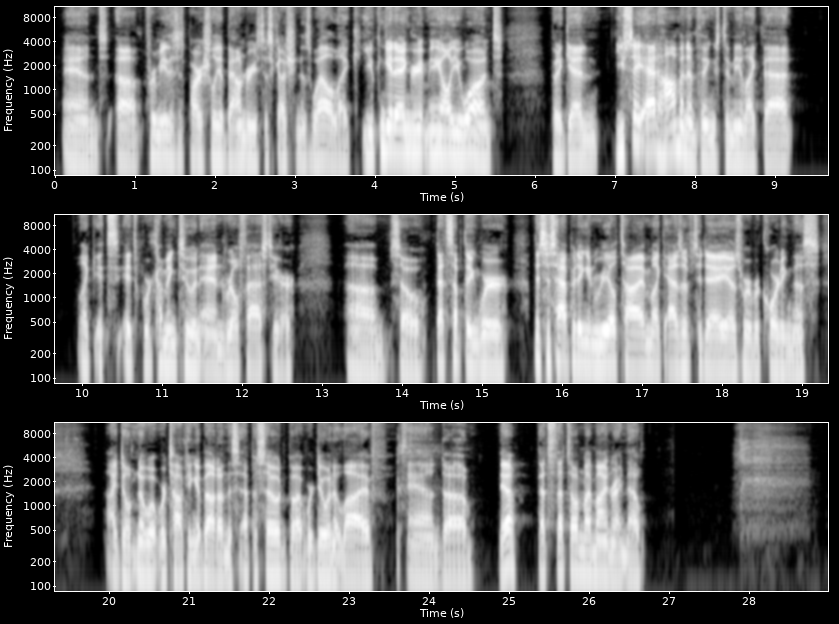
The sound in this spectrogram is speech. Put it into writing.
And uh, for me, this is partially a boundaries discussion as well. Like, you can get angry at me all you want, but again, you say ad hominem things to me like that. Like it's it's we're coming to an end real fast here. Um, so that's something where this is happening in real time, like as of today, as we're recording this. I don't know what we're talking about on this episode, but we're doing it live, and uh, yeah, that's that's on my mind right now.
